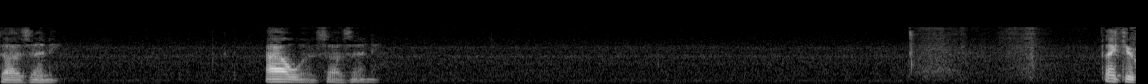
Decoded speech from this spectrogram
Zazening. Our Zazening. Thank you.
